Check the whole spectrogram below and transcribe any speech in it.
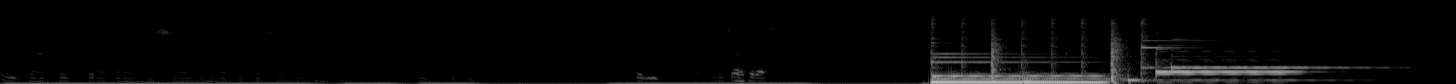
Y gracias por la colaboración y la aceptación del mensaje todo este tiempo. Estoy feliz. Muchas gracias.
